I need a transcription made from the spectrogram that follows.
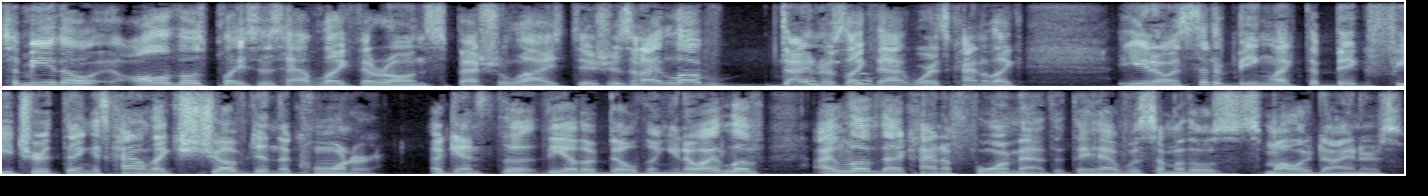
to me though, all of those places have like their own specialized dishes, and I love diners like that where it's kind of like, you know, instead of being like the big featured thing, it's kind of like shoved in the corner against the the other building. You know, I love I love that kind of format that they have with some of those smaller diners.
